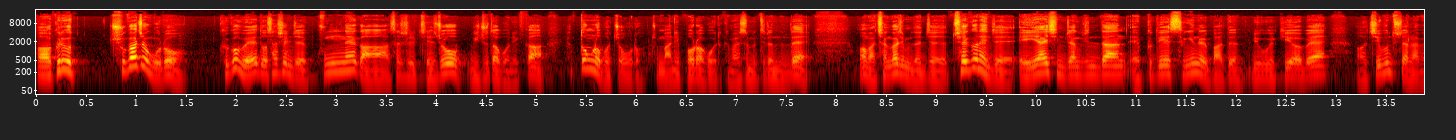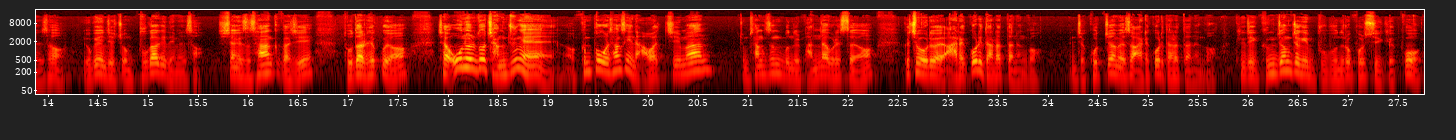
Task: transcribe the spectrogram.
어, 그리고 추가적으로 그거 외에도 사실 이제 국내가 사실 제조업 위주다 보니까 협동 로봇 쪽으로 좀 많이 보라고 이렇게 말씀을 드렸는데 어, 마찬가지입니다. 이제 최근에 이제 AI 심장 진단 FDA 승인을 받은 미국의 기업에 어, 지분 투자를 하면서 이게 이제 좀 부각이 되면서 시장에서 상한가까지 도달을 했고요. 자 오늘도 장중에 어, 큰 폭으로 상승이 나왔지만 좀 상승분을 반납을 했어요. 그렇지만 우리가 아래 꼬리 달았다는 거. 이제 고점에서 아래 꼬리 달았다는 거 굉장히 긍정적인 부분으로 볼 수 있겠고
